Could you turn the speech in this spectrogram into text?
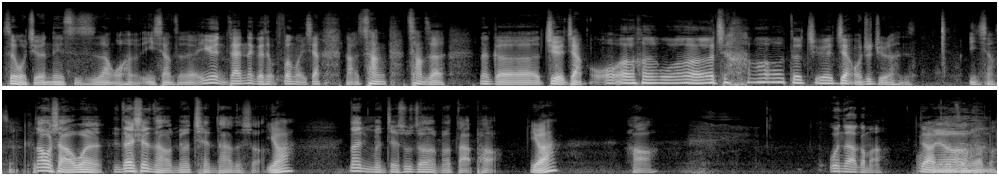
所以我觉得那次是让我很印象深刻，因为你在那个氛围下，然后唱唱着那个倔强，我和我骄傲的倔强，我就觉得很印象深刻。那我想要问，你在现场有没有牵他的手？有啊。那你们结束之后有没有打炮？有啊。好，问这要干嘛？对啊，没有这个吗？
